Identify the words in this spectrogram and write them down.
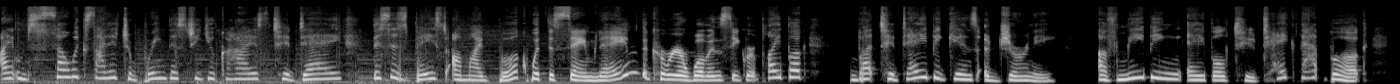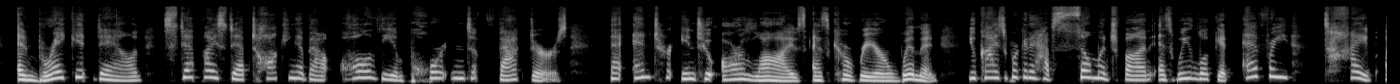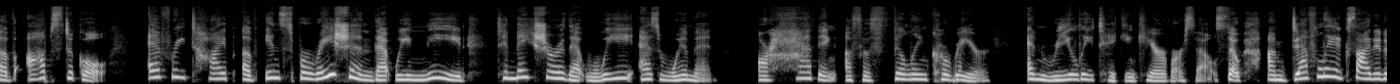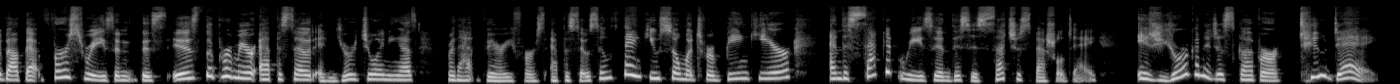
I am so excited to bring this to you guys today. This is based on my book with the same name, The Career Woman's Secret Playbook. But today begins a journey of me being able to take that book and break it down step by step, talking about all of the important factors that enter into our lives as career women. You guys, we're going to have so much fun as we look at every type of obstacle, every type of inspiration that we need to make sure that we as women are having a fulfilling career and really taking care of ourselves. So I'm definitely excited about that first reason. This is the premiere episode and you're joining us for that very first episode. So thank you so much for being here. And the second reason this is such a special day is you're going to discover today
